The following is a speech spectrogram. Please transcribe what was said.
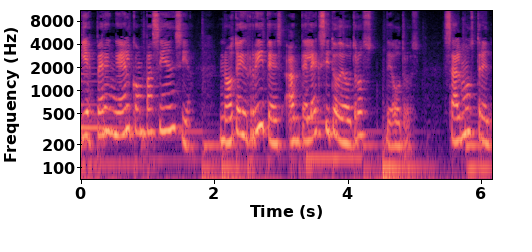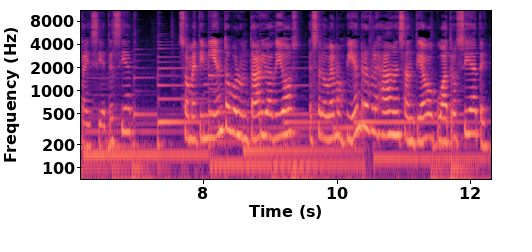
y espera en Él con paciencia. No te irrites ante el éxito de otros de otros. Salmos 37:7. Sometimiento voluntario a Dios, eso lo vemos bien reflejado en Santiago 4:7.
